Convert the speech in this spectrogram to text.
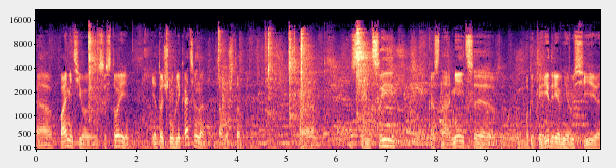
э, памятью, с историей. И это очень увлекательно, потому что э, стрельцы, красноармейцы, богатыри Древней Руси,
